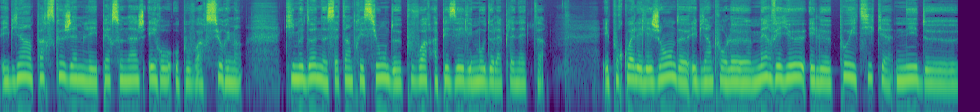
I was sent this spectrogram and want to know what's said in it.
Eh bien parce que j'aime les personnages héros au pouvoir surhumain qui me donnent cette impression de pouvoir apaiser les maux de la planète. Et pourquoi les légendes? Eh bien pour le merveilleux et le poétique né de,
